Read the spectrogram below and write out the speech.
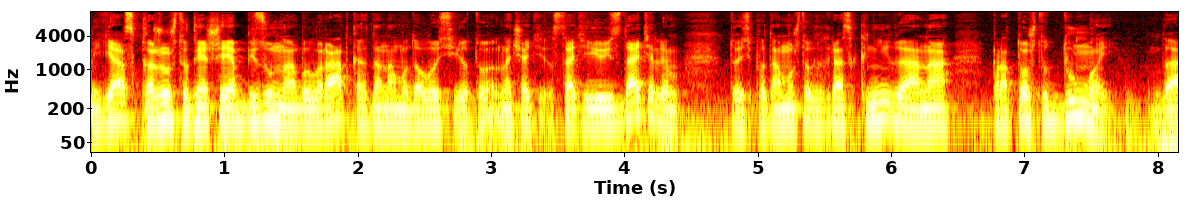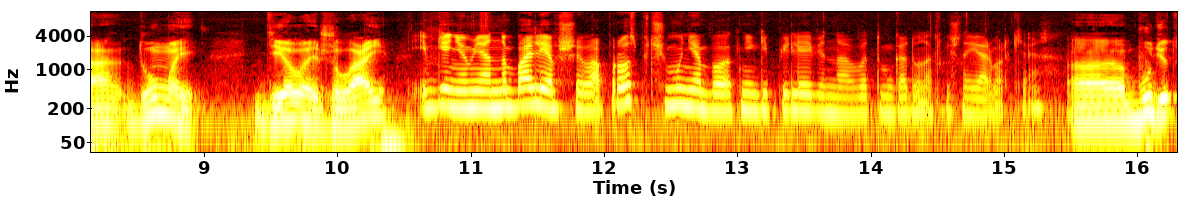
я скажу, что, конечно, я безумно был рад, когда нам удалось ее то, начать стать ее издателем, то есть потому что как раз книга, она про то, что думай, да, думай, делай, желай. Евгений, у меня наболевший вопрос. Почему не было книги Пелевина в этом году на книжной ярмарке? А, будет,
